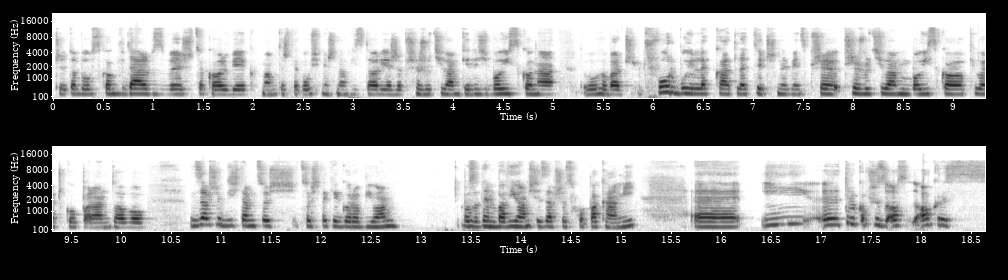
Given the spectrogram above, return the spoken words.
czy to był skok w dal, wzwyż, cokolwiek. Mam też taką śmieszną historię, że przerzuciłam kiedyś boisko na, to był chyba czwórbój lekkoatletyczny, więc prze, przerzuciłam boisko piłeczką palantową. Zawsze gdzieś tam coś, coś takiego robiłam. Poza tym bawiłam się zawsze z chłopakami. E, I e, tylko przez okres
